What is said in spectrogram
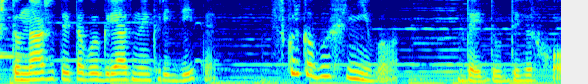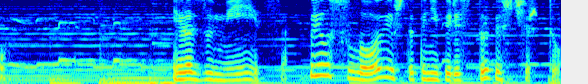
что нажитые тобой грязные кредиты, сколько бы их ни было, дойдут до верхов. И разумеется, при условии, что ты не переступишь черту,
